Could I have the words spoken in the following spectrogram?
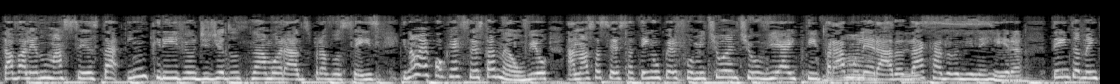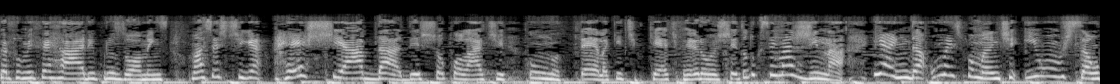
Tá valendo uma cesta incrível de Dia dos Namorados pra vocês. E não é qualquer cesta não, viu? A nossa cesta tem o perfume Two and Two VIP pra Nossa, mulherada da Carolina Herrera. Tem também perfume Ferrari pros homens. Uma cestinha recheada de chocolate com Nutella, Kit Kat, Ferreiro Rocher, tudo que você imagina. E ainda uma espumante e um ursão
